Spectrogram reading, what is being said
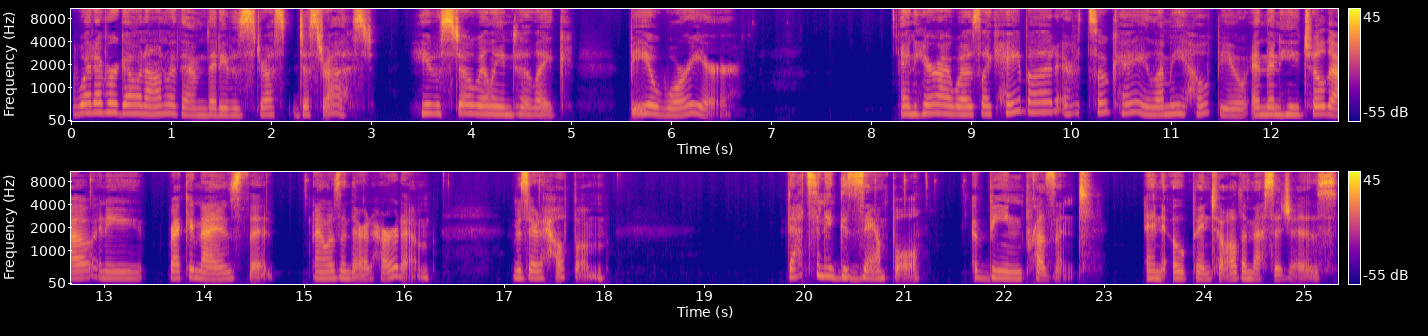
whatever going on with him that he was stressed, distressed, he was still willing to like be a warrior. And here I was like, hey, bud, it's okay. Let me help you. And then he chilled out and he recognized that I wasn't there to hurt him. I was there to help him. That's an example of being present and open to all the messages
